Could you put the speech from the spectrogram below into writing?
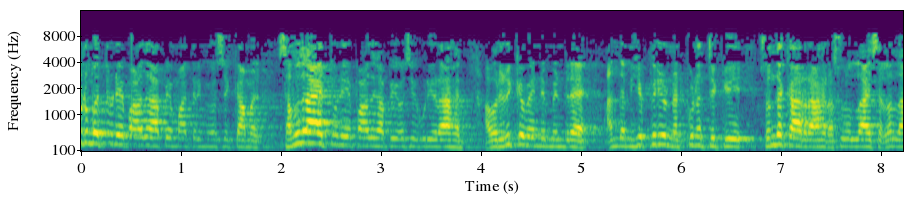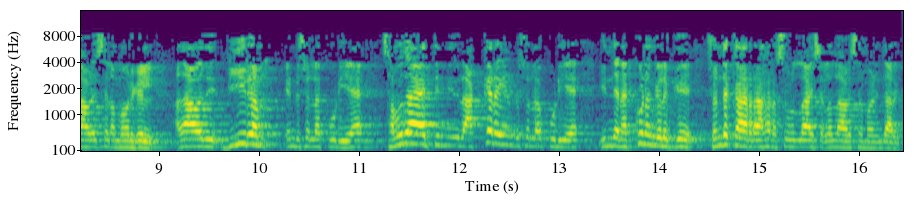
குடும்பத்தினுடைய பாதுகாப்பை மாத்திரம் யோசிக்காமல் சமுதாயத்தினுடைய பாதுகாப்பை யோசிக்கக்கூடியவராக அவர் இருக்க வேண்டும் என்ற அந்த மிகப்பெரிய ஒரு நற்குணத்துக்கு சொந்தக்காரராக ரசூலுல்லாஹி சல்லா அலிஸ்லாம் அவர்கள் அதாவது வீரம் என்று சொல்லக்கூடிய சமுதாயத்தின் மீது உள்ள அக்கறை என்று சொல்லக்கூடிய இந்த நற்குணங்களுக்கு சொந்தக்காரராக ரசூலுல்லாஹி சல்லா அலிஸ்லாம் வஸல்லம்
